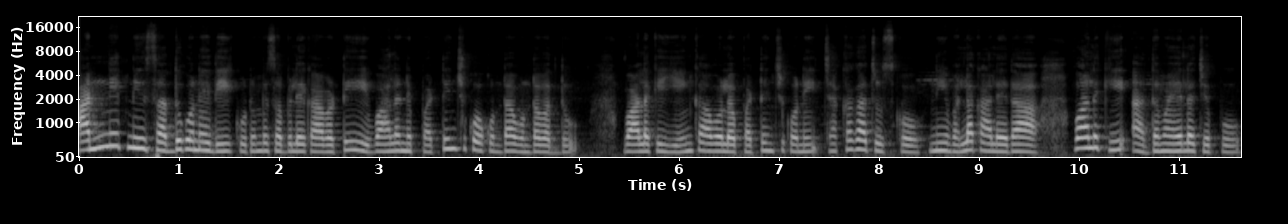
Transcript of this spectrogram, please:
అన్నిటినీ సర్దుకునేది కుటుంబ సభ్యులే కాబట్టి వాళ్ళని పట్టించుకోకుండా ఉండవద్దు. వాళ్ళకి ఏం కావాలో పట్టించుకొని చక్కగా చూసుకో నీ వల్ల కాలేదా? వాళ్ళకి అర్థమయ్యేలా చెప్పు.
